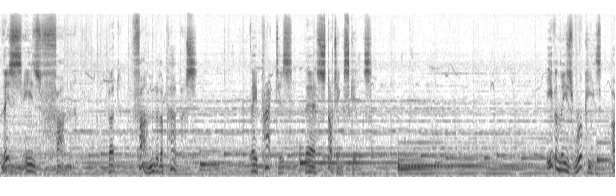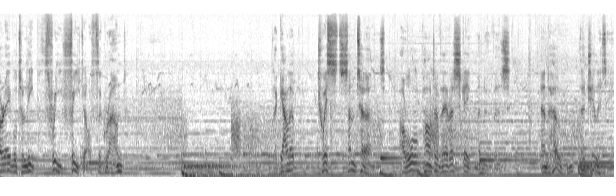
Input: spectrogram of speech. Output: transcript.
This is fun, but fun with a purpose. They practice their stotting skills. Even these rookies are able to leap three feet off the ground. Gallop, twists and turns are all part of their escape maneuvers and home agility.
